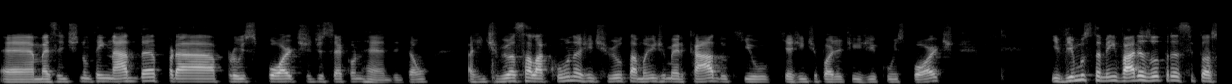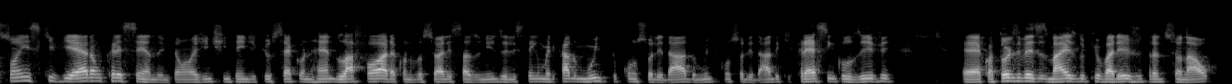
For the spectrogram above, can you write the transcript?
é, mas a gente não tem nada para o esporte de second hand. Então, a gente viu essa lacuna, a gente viu o tamanho de mercado que, o, que a gente pode atingir com o esporte, e vimos também várias outras situações que vieram crescendo. Então, a gente entende que o second hand lá fora, quando você olha os Estados Unidos, eles têm um mercado muito consolidado, muito consolidado, que cresce, inclusive, é, 14 vezes mais do que o varejo tradicional.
